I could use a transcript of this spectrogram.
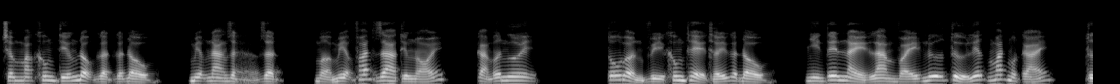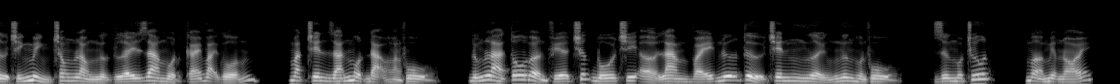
Trầm mặc không tiếng động gật gật đầu, miệng nàng giật giật, mở miệng phát ra tiếng nói, cảm ơn ngươi. Tô Bẩn vì không thể thấy gật đầu, nhìn tên này làm váy nữ tử liếc mắt một cái, từ chính mình trong lòng ngực lấy ra một cái vại gốm, mặt trên dán một đạo hoàng phù. Đúng là tô Bẩn phía trước bố trí ở làm váy nữ tử trên người ngưng hồn phù. Dừng một chút, mở miệng nói,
